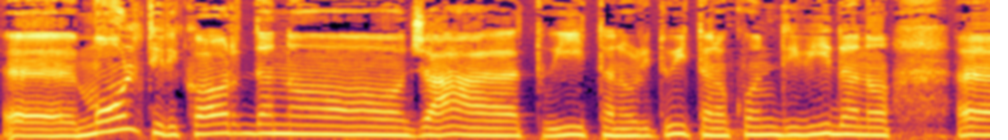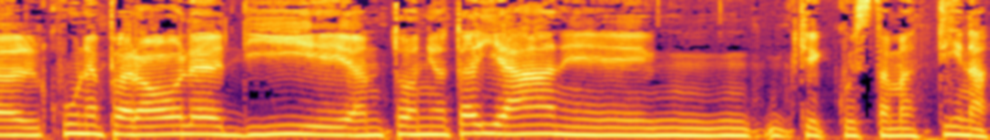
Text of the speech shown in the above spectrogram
Eh, molti ricordano già, twittano, ritwittano, condividono eh, alcune parole di Antonio Tajani mm, che questa mattina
